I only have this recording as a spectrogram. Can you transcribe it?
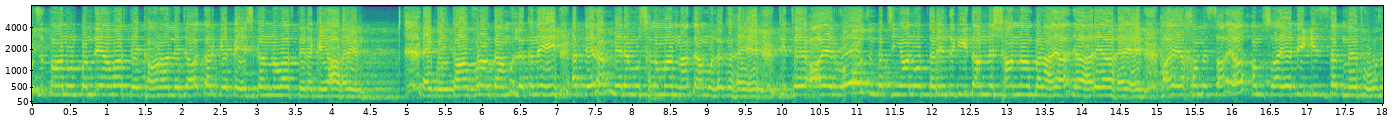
عزتان ان بندیاں واسطے کھانا لے جا کر کے پیش کرنا واسطے رکھیا ہے۔ اے کوئی کافران دا ملک نہیں تیرا میرے مسلمان دا ملک ہے۔ جتھے آئے روز بچیاں نو ترندگی دا نشانہ بنایا جا رہا ہے۔ ہائے خمسایا خمسائے دی عزت محفوظ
